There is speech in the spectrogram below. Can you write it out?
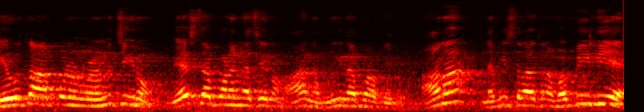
இவரு தான் அப்போ நம்ம நினச்சிக்கிறோம். வேஸ்ட்டாக போனால் என்ன செய்யணும்? ஆ நம்மளுக்கு என்னப்பா அப்படின்னு. ஆனால் நபி சலாத்தனம் அப்படி இல்லையே.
